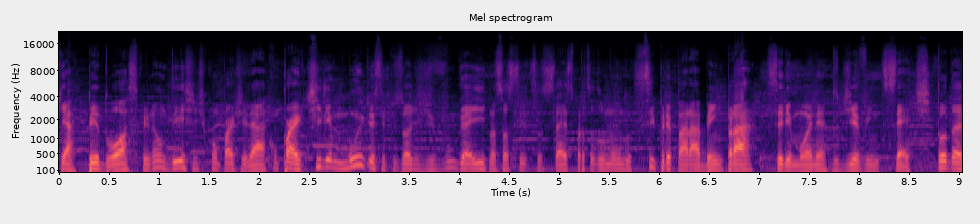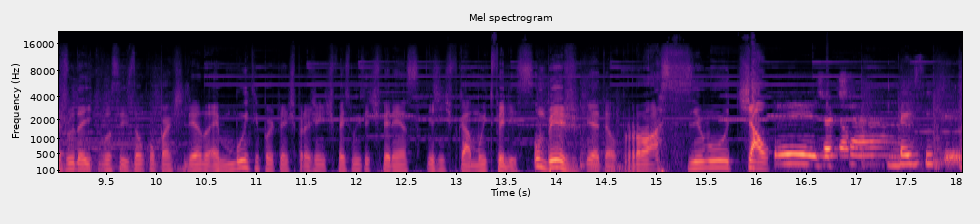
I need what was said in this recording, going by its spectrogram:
QAP do Oscar. Não deixe de compartilhar. Compartilhe muito esse episódio, divulgue divulga aí nas suas redes sociais pra todo mundo se preparar bem pra cerimônia do dia 27. Toda ajuda aí que vocês dão compartilhando é muito importante pra gente, faz muita diferença e a gente fica muito feliz. Um beijo e até o próximo. Tchau! Beijo, tchau. Besitos.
